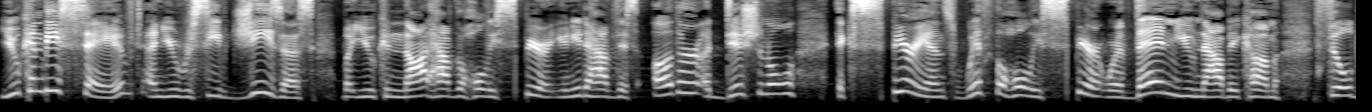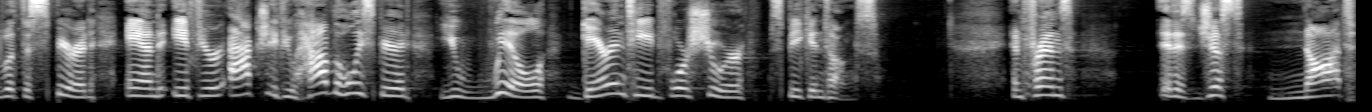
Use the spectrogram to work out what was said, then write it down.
you can be saved and you receive Jesus, but you cannot have the Holy Spirit. You need to have this other additional experience with the Holy Spirit where then you now become filled with the Spirit. And if you're actually, if you have the Holy Spirit, you will guaranteed for sure speak in tongues. And friends, it is just not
